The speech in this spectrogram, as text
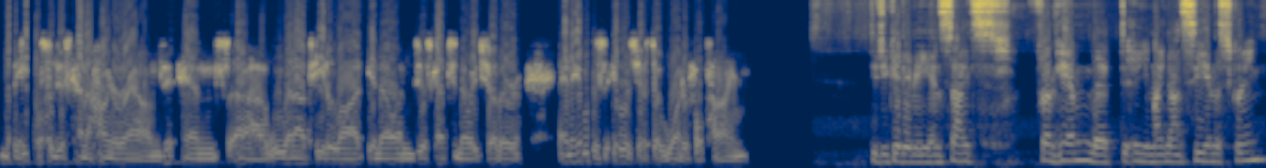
But he also just kind of hung around, and uh, we went out to eat a lot, you know, and just got to know each other. And it was it was just a wonderful time. Did you get any insights from him that you might not see in the screen?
